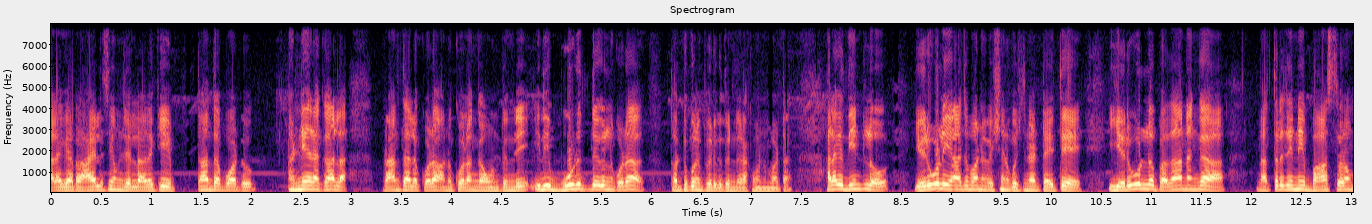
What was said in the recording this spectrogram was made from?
అలాగే రాయలసీమ జిల్లాలకి దాంతోపాటు అన్ని రకాల ప్రాంతాలకు కూడా అనుకూలంగా ఉంటుంది. ఇది బూడిద తెగులను కూడా తట్టుకొని పెరుగుతున్న రకం అనమాట అలాగే దీంట్లో ఎరువుల యాజమాన్య విషయానికి వచ్చినట్టయితే ఈ ఎరువుల్లో ప్రధానంగా నత్రజని భాస్వరం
